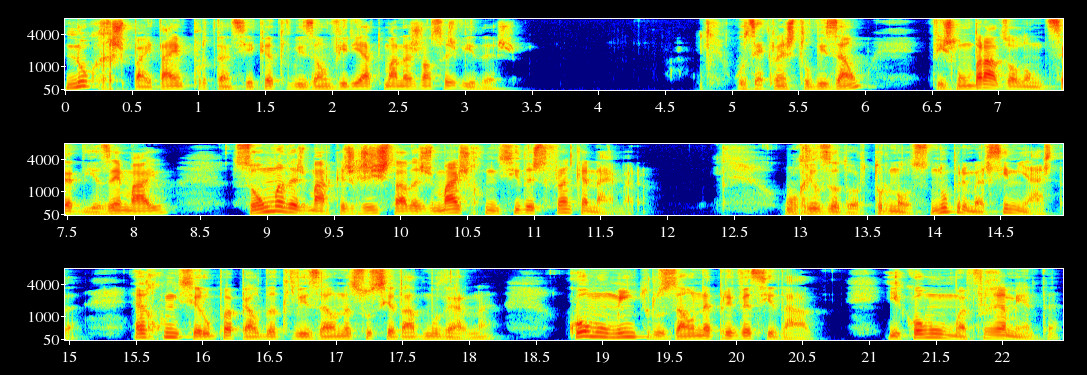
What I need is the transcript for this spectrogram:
no que respeita à importância que a televisão viria a tomar nas nossas vidas. Os ecrãs de televisão, vislumbrados ao longo de sete dias em maio, são uma das marcas registadas mais reconhecidas de Frankenheimer. O realizador tornou-se no primeiro cineasta a reconhecer o papel da televisão na sociedade moderna como uma intrusão na privacidade e como uma ferramenta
